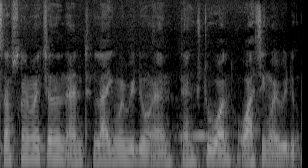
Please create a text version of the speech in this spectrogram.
subscribe my channel and like my video and thanks to all watching my video.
